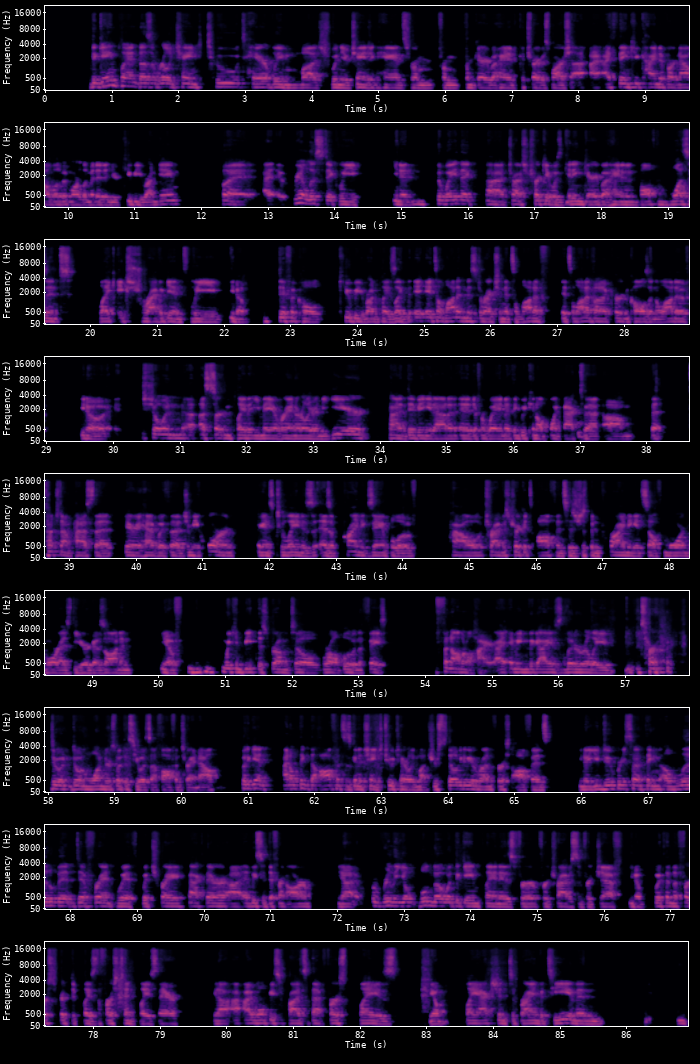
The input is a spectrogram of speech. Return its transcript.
the game plan doesn't really change too terribly much when you're changing hands from from from Gary Bohanon to Travis Marsh. I, I, think you kind of are now a little bit more limited in your QB run game. But I, realistically, you know, the way that uh, Travis Trickett was getting Gary Bohanon involved wasn't like extravagantly, you know, difficult QB run plays. Like it, it's a lot of misdirection. It's a lot of it's a lot of uh, curtain calls and a lot of you know showing a, a, certain play that you may have ran earlier in the year, kind of divvying it out in, in a different way. And I think we can all point back to that um, that touchdown pass that Gary had with uh, Jimmy Horn against Tulane as as a prime example of how Travis Trickett's offense has just been priming itself more and more as the year goes on. And you know, we can beat this drum until we're all blue in the face. Phenomenal hire. I, I mean, the guy is literally turn, doing doing wonders with this USF offense right now. But again, I don't think the offense is going to change too terribly much. You're still going to be a run first offense. You know, you do bring something a little bit different with with Trey back there, uh, at least a different arm. You know, really, you'll we'll know what the game plan is for for Travis and for Jeff. You know, within the first scripted plays, the first ten plays there you know, I, I, won't be surprised if that first play is, you know, play action to Brian Battie and then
